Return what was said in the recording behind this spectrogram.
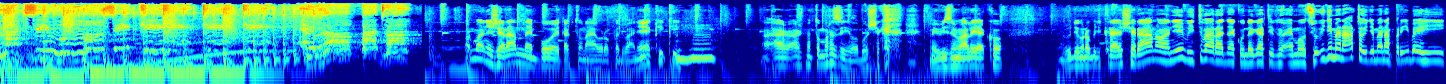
Maximum muziky Európa 2 Normálne, že ranné boje takto na Európe 2, nie, Kiki? Mm-hmm. A, až ma to mrzí, lebo však my by sme mali ako ľuďom robiť krajšie ráno a nie vytvárať nejakú negatívnu emóciu. Ideme na to, ideme na príbehy,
